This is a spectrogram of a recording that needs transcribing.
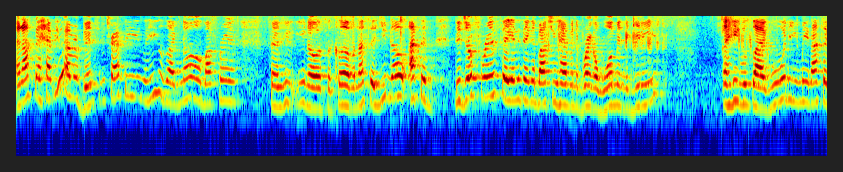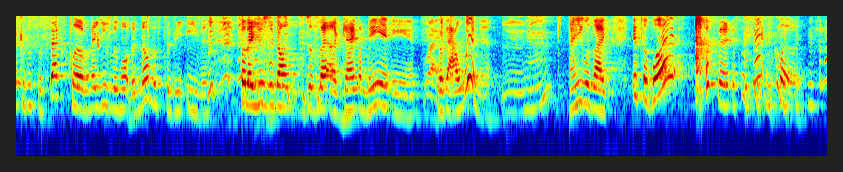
And I said, have you ever been to the Trapeze? And he was like, no, my friend said, he, you know, it's a club. And I said, you know, I said, did your friend say anything about you having to bring a woman to get in? And he was like, well, what do you mean? I said, because it's a sex club and they usually want the numbers to be even. so they usually don't just let a gang of men in Right. without women. Mm-hmm. And he was like, it's a what? I said, it's a sex club. Surprise.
